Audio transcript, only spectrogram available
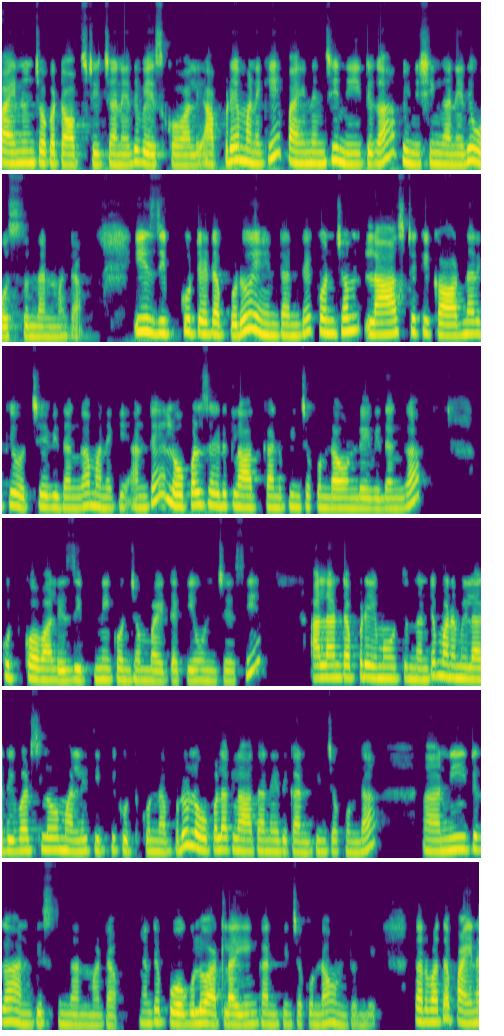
పైనుంచి ఒక టాప్ స్టిచ్ అనేది వేసుకోవాలి. అప్పుడే మనకి పైనుంచి నీట్గా ఫినిషింగ్ అనేది వస్తుందన్నమాట. ఈ జిప్ కుట్టేటప్పుడు ఏంటంటే కొంచెం లాస్ట్కి కార్నర్కి వచ్చే విధంగా మనకి అంటే లోపల సైడ్ క్లాత్ కనిపించకుండా ఉండే విధంగా కుట్టుకోవాలి జిప్ని కొంచెం బయటకి ఉంచేసి. అలాంటప్పుడు ఏమవుతుందంటే మనం ఇలా రివర్స్లో మళ్ళీ తిప్పి కుట్టుకున్నప్పుడు లోపల క్లాత్ అనేది కనిపించకుండా నీట్గా అనిపిస్తుంది అనమాట అంటే పోగులు అట్లా ఏం కనిపించకుండా ఉంటుంది. తర్వాత పైన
